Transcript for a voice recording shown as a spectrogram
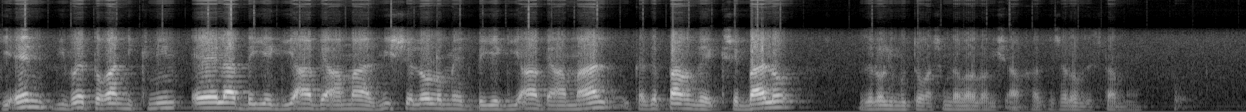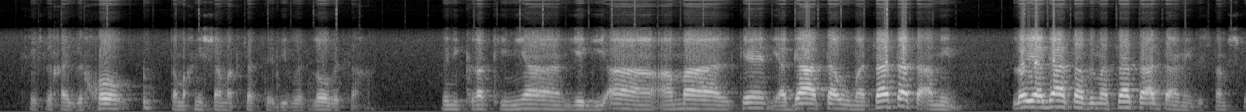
כי אין דברי תורה נקנים אלא ביגיעה ועמל. מי שלא לומד ביגיעה ועמל הוא כזה פרווה, כשבא לו זה לא לימוד תורה, שום דבר לא נשאר, חס ושלום זה סתם. כשיש לך איזה חור, אתה מכניס שם קצת דברי, לא עובד ככה. זה נקרא קניין, יגיעה, עמל, כן? יגעת ומצאת, תאמין. לא יגעת ומצאת, אל תאמין. זה סתם ש...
